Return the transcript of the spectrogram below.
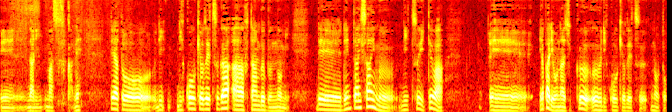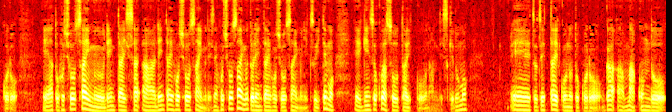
えー、なりますかね。であと履行拒絶が負担部分のみ。で連帯債務については、えー、やっぱり同じく履行拒絶のところ。えあと保証債務連帯あ連帯保証債務ですね。保証債務と連帯保証債務についても、え原則は相対項なんですけども、えーと、絶対項のところがあ、まあ、混同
